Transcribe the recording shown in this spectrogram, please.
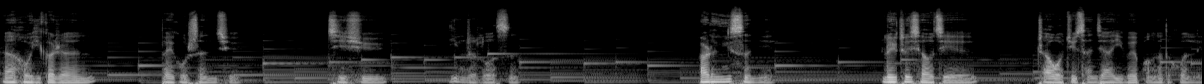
然后一个人背过身去，继续拧着螺丝。二零一四年，荔枝小姐找我去参加一位朋友的婚礼。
